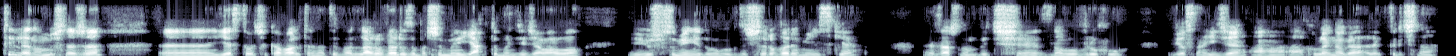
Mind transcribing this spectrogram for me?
tyle. No myślę, że jest to ciekawa alternatywa dla roweru. Zobaczymy, jak to będzie działało już w sumie niedługo, gdyż rowery miejskie zaczną być znowu w ruchu. Wiosna idzie, a, a hulajnoga elektryczna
